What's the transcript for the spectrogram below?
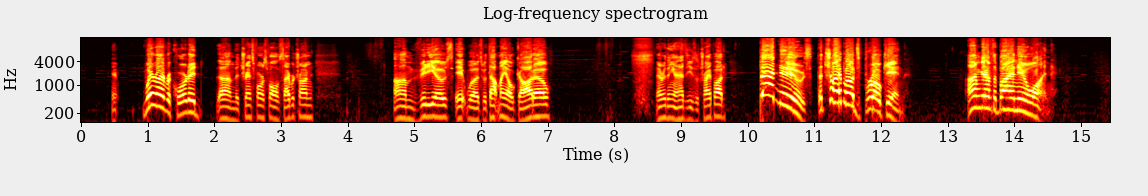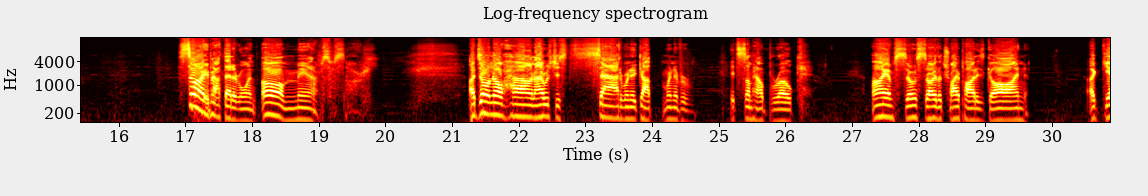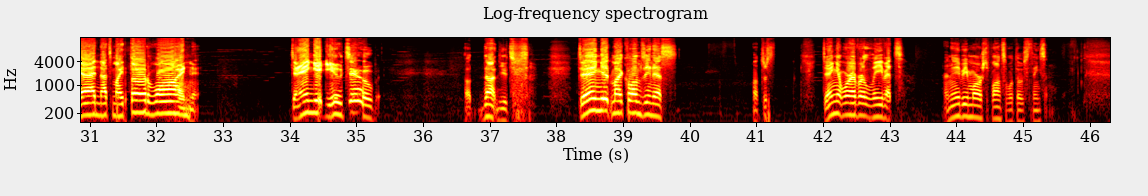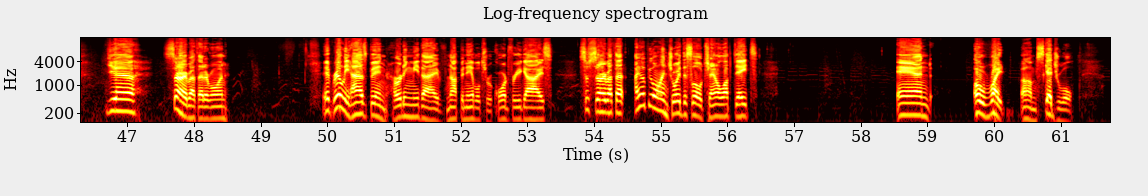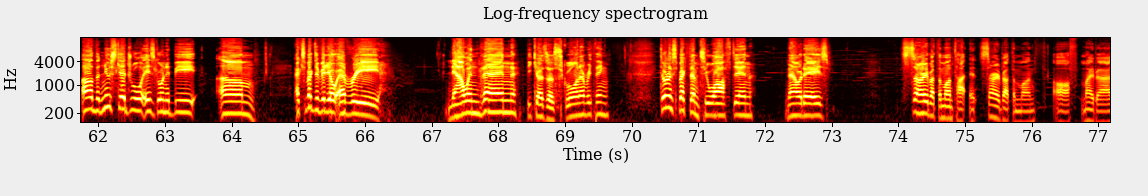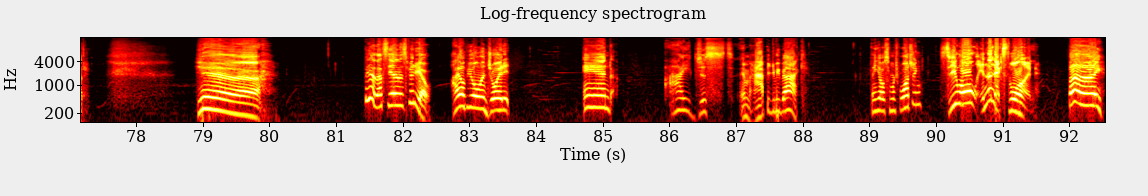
where I recorded um, the Transformers Fall of Cybertron um, videos, it was without my Elgato. Everything I had to use a tripod. Bad news! The tripod's broken. I'm gonna have to buy a new one. Sorry about that, everyone. Oh man, I'm so sorry. I don't know how, and I was just sad when it got, whenever it somehow broke. I am so sorry the tripod is gone. Again, that's my third one! Dang it, YouTube! Oh, not YouTube. Dang it, my clumsiness. Well, just dang it wherever, leave it. I need to be more responsible with those things. Yeah, sorry about that, everyone. It really has been hurting me that I've not been able to record for you guys. So sorry about that. I hope you all enjoyed this little channel update. And, oh right, um, schedule. Uh, the new schedule is going to be, um, expect a video every now and then because of school and everything. Don't expect them too often nowadays. Sorry about the month. Sorry about the month off. My bad. Yeah. But yeah, that's the end of this video. I hope you all enjoyed it. And I just am happy to be back. Thank you all so much for watching. See you all in the next one. Bye!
